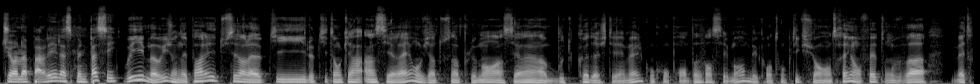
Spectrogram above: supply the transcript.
Tu en as parlé la semaine passée? Oui, bah oui, j'en ai parlé. Tu sais, dans la petit, le petit encart insérer, on vient tout simplement insérer un bout de code HTML qu'on comprend pas forcément, mais quand on clique sur Entrée, en fait, on va mettre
